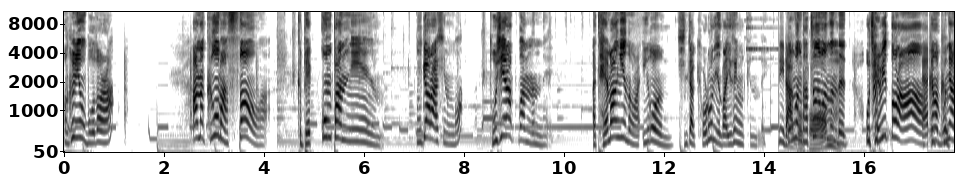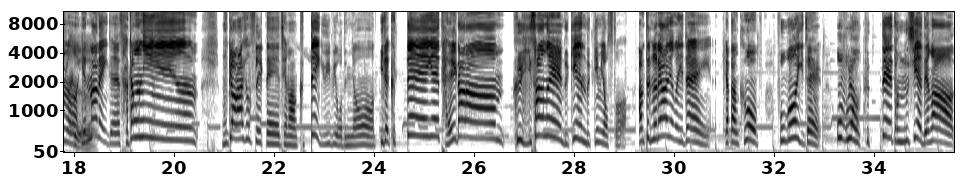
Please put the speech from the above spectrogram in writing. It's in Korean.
아 그리고 뭐더라? 아 나 그거 봤어. 그 백곰파님 우결하시는 거? 도시락 봤는데. 아 대망이더라. 이건 진짜 결혼이다 이 생각했는데. 영상 다 틀어봤는데 어 재밌더라. 제가 뭐냐면 옛날에 이제 사장님 우결하셨을 때 제가 그때 유입이거든요. 이제 그때의 달달함 그 이상을 느끼는 느낌이었어. 아무튼 그래가지고 이제 약간 그거 보고 이제 어 뭐야 그때 당시에 내가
